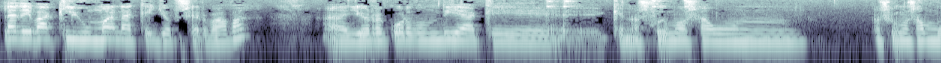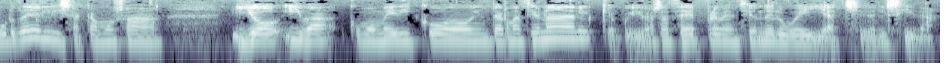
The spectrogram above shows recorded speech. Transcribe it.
la debacle humana que yo observaba. Ah, yo recuerdo un día que, que nos fuimos a un nos fuimos a un burdel y sacamos a... Y yo iba como médico internacional, que ibas a hacer prevención del VIH, del SIDA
